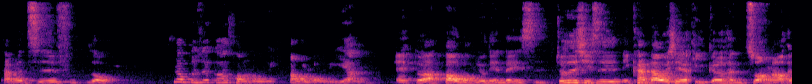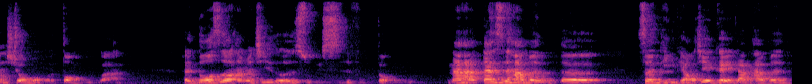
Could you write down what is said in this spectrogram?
它们吃腐肉。那不是跟恐龙、暴龙一样？哎、对啊，暴龙有点类似，就是其实你看到一些体格很壮，然后很凶猛的动物啊，很多时候它们其实都是属于食腐。那它但是他们的身体条件可以让他们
